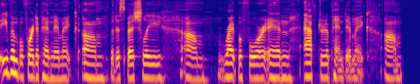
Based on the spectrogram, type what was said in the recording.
even before the pandemic, um, but especially um, right before and after the pandemic. Um,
